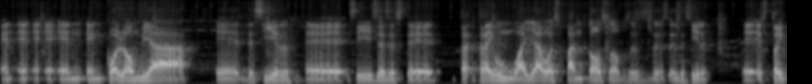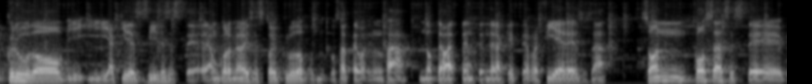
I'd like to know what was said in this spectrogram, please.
en, Colombia eh, decir, eh, si dices, este, traigo un guayabo espantoso, pues es, decir, eh, estoy crudo y, aquí si dices, este, a un colombiano dice estoy crudo, pues, o sea, no te van a entender a qué te refieres, o sea, son cosas, este,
